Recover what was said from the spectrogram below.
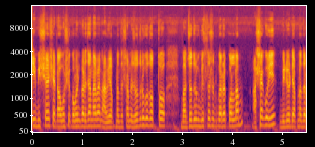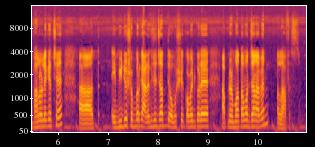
এই বিষয়ে সেটা অবশ্যই কমেন্ট করে জানাবেন। আমি আপনাদের সামনে যতটুকু তথ্য বা যতটুকু বিশ্লেষণ করে করলাম, আশা করি ভিডিওটি আপনাদের ভালো লেগেছে। এই ভিডিও সম্পর্কে আরও কিছু জানতে অবশ্যই কমেন্ট করে আপনার মতামত জানাবেন। আল্লাহ হাফেজ।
